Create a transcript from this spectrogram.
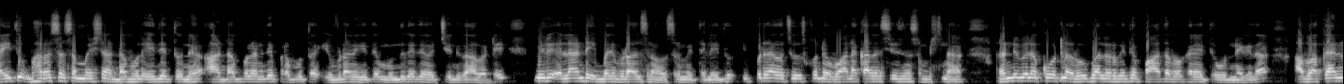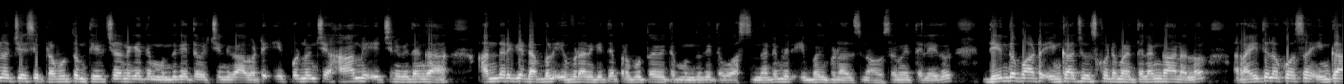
రైతు భరోసా సంబంధించిన డబ్బులు ఏదైతే ఉన్నాయో ఆ డబ్బులు అనేది ప్రభుత్వం ఇవ్వడానికి అయితే ముందుకైతే వచ్చింది. కాబట్టి మీరు ఎలాంటి ఇబ్బంది పడాల్సిన అవసరం అయితే లేదు ఇప్పుడు దాకా చూసుకుంటే వానాకాలం సీజన్ సంబంధించిన రెండు వేల కోట్ల రూపాయల వరకు అయితే పాత బకాయిలు అయితే ఉన్నాయి కదా. ఆ బకాయిలను వచ్చేసి ప్రభుత్వం తీర్చడానికి అయితే ముందుకైతే వచ్చింది కాబట్టి ఇప్పటి నుంచి హామీ ఇచ్చిన విధంగా అందరికీ డబ్బులు ఇవ్వడానికి అయితే ప్రభుత్వం అయితే ముందుకైతే వస్తుందంటే మీరు ఇబ్బంది పడాల్సిన అవసరం అయితే లేదు దీంతో పాటు ఇంకా చూసుకుంటే మన తెలంగాణలో రైతుల కోసం ఇంకా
